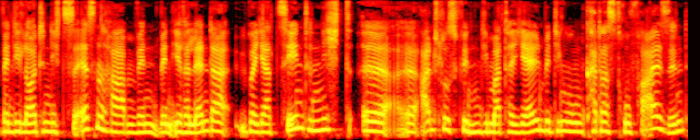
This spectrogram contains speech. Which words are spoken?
wenn die Leute nichts zu essen haben, wenn, wenn ihre Länder über Jahrzehnte nicht äh, Anschluss finden, die materiellen Bedingungen katastrophal sind,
